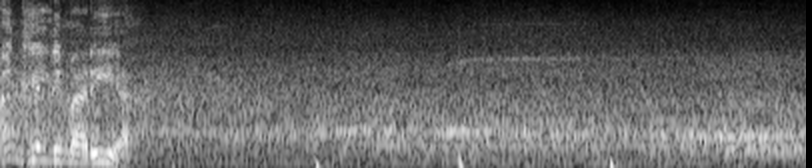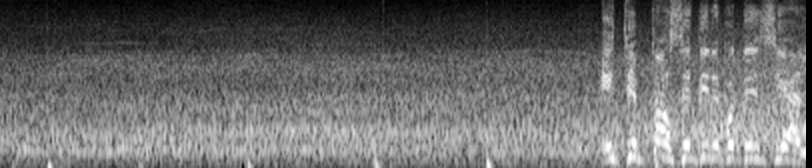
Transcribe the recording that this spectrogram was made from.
Ángel Di María. Este pase tiene potencial.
